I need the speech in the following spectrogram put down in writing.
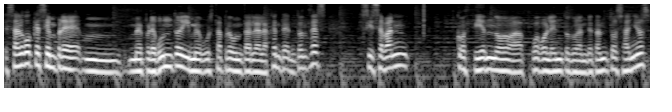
es algo que siempre mm, me pregunto y me gusta preguntarle a la gente. Entonces, si se van cociendo a fuego lento durante tantos años,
